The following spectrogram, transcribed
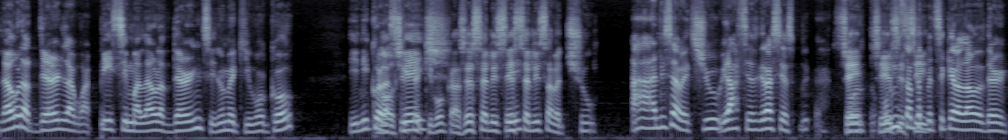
Laura Dern, la guapísima Laura Dern, si no me equivoco. Y Nicolas No, sí Cage. te equivocas. Es, Elis- Sí. es Elizabeth Shue. Ah, Elizabeth Shue, gracias, gracias. Sí, Por- sí, un sí, instante sí. pensé que era Laura Dern.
